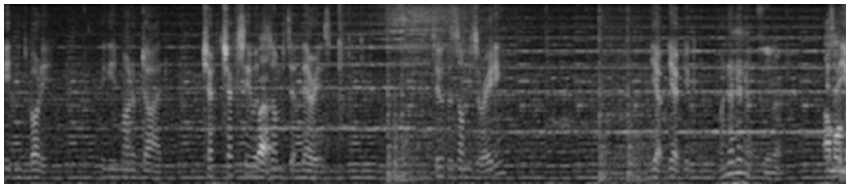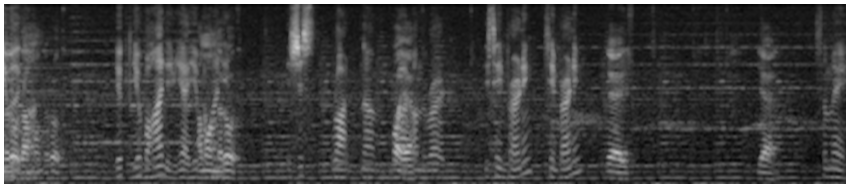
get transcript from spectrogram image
Eating his body. I think he might have died. Check, check, see what Where? the zombies are. There he is. See what the zombies are eating? Yep, yep, you Oh, no, no, no. see me. I'm on the road, I'm on the road. You're, you're behind him, yeah, you're I'm on the him. road. It's just right, um, Oh, right yeah. on the road. You see him proning? See him proning? Yeah, he's... Yeah. It's not me.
